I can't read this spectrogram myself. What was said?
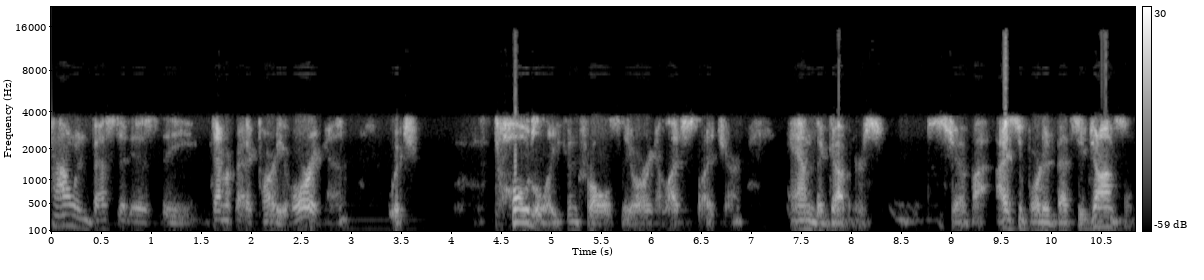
how invested is the Democratic Party of Oregon, which totally controls the Oregon legislature and the governor's I supported Betsy Johnson,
